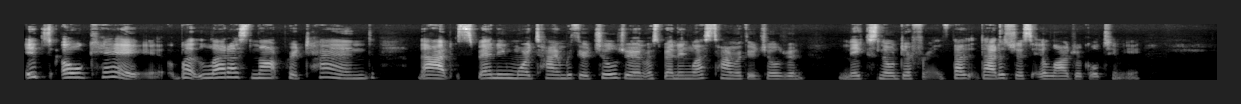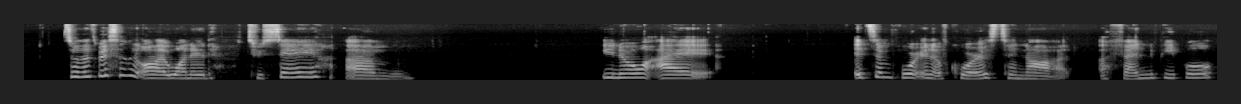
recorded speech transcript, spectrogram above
It's okay, but let us not pretend that spending more time with your children or spending less time with your children makes no difference. That that is just illogical to me. So that's basically all I wanted to say. Um, you know, I it's important, of course, to not offend people,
